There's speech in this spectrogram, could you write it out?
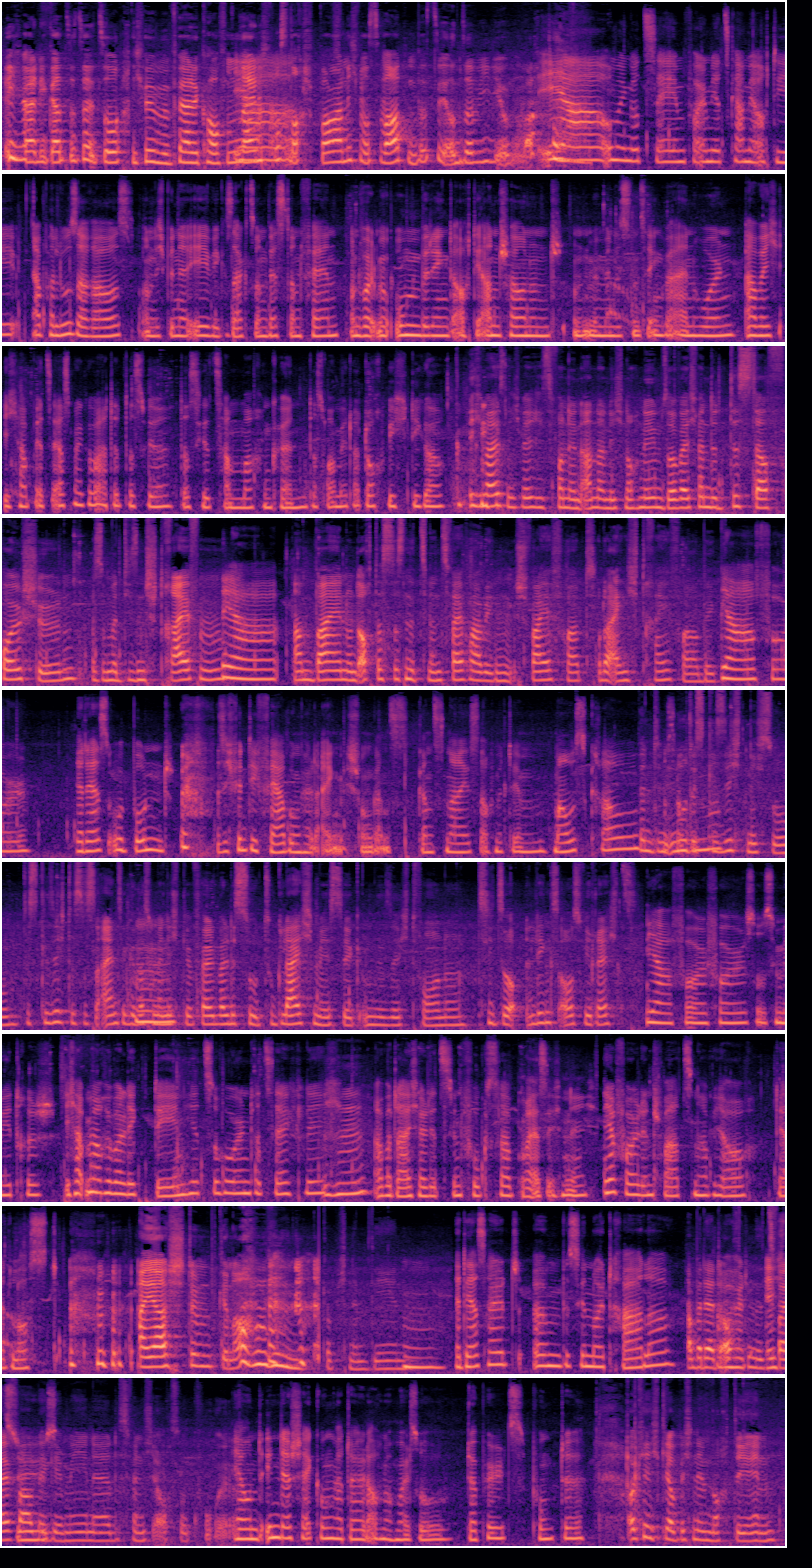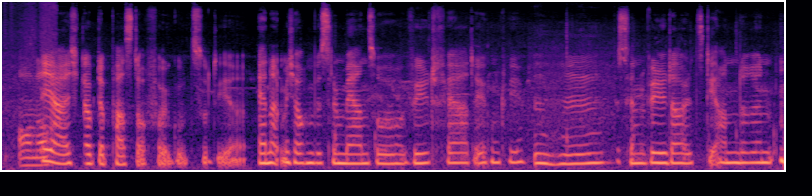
Ich war die ganze Zeit so, ich will mir Pferde kaufen. Ja. Nein, ich muss noch sparen, ich muss warten, bis wir unser Video gemacht haben. Ja, oh mein Gott, same. Vor allem jetzt kam ja auch die Appaloosa raus und ich bin ja eh, wie gesagt, so ein Western-Fan und wollte mir unbedingt auch die anschauen und, und mir mindestens irgendwie einholen. Aber ich, ich habe jetzt erstmal gewartet, dass wir das hier zusammen machen können. Das war mir da doch wichtiger. Ich weiß nicht, welches von den anderen ich noch nehmen soll, weil ich finde das da voll schön. Also mit diesen Streifen ja. am Bein und auch, dass das einen zweifarbigen Schweif hat. Oder eigentlich dreifarbig. Ja, voll. Ja, der ist urbunt. Also ich finde die Färbung halt eigentlich schon ganz, ganz nice, auch mit dem Mausgrau. Ich finde nur das immer. Gesicht nicht so. Das Gesicht ist das Einzige, was mhm. mir nicht gefällt, weil das so zu gleichmäßig im Gesicht vorne. Sieht so links aus wie rechts. Ja, voll, voll, so symmetrisch. Ich habe mir auch überlegt, den hier zu holen tatsächlich. Mhm. Aber da ich halt jetzt den Fuchs habe, weiß ich nicht. Ja, voll, den schwarzen habe ich auch. Der Lost. ah ja, stimmt, genau. ich glaube, ich nehme den. Ja, der ist halt ähm, ein bisschen neutraler. Aber der hat Aber auch halt eine zweifarbige. Mähne. Das finde ich auch so cool. Ja, und in der Scheckung hat er halt auch nochmal so Doppelspunkte. Okay, ich glaube, ich nehme noch den auch noch. Ja, ich glaube, der passt auch voll gut zu dir. Erinnert mich auch ein bisschen mehr an so Wildpferd irgendwie. Mhm. Bisschen wilder als die anderen.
